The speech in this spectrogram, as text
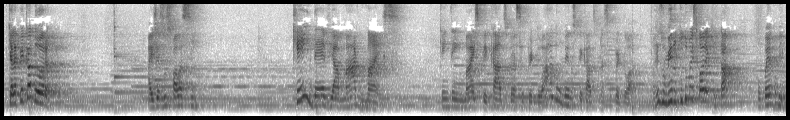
porque ela é pecadora. Aí Jesus fala assim: quem deve amar mais? Quem tem mais pecados para ser perdoado ou menos pecados para ser perdoado? Estou resumindo tudo uma história aqui, tá? Acompanha comigo.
